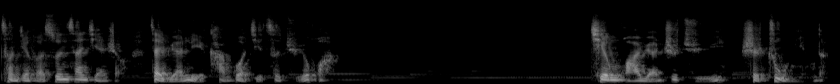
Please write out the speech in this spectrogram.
曾经和孙三先生在园里看过几次菊花。清华园之菊是著名的，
